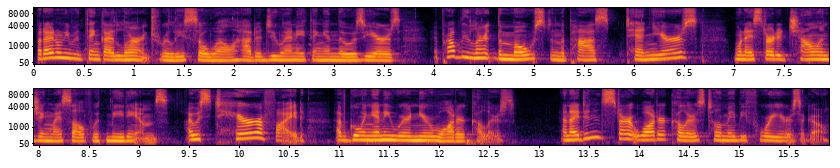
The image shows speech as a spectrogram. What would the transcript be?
but I don't even think I learned really so well how to do anything in those years. I probably learned the most in the past 10 years when I started challenging myself with mediums. I was terrified of going anywhere near watercolors. And I didn't start watercolors till maybe 4 years ago.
